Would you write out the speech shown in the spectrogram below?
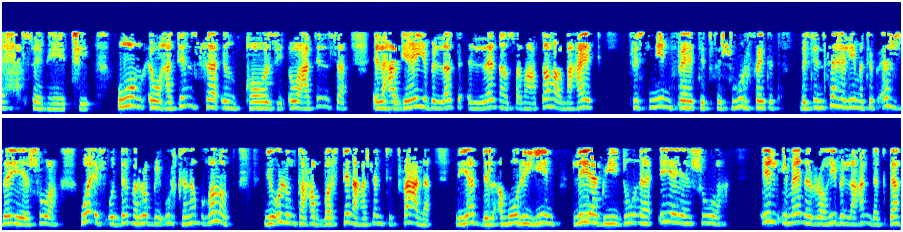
إحساناتي قوم اوعى تنسى إنقاذي اوعى تنسى العجايب اللي, اللي أنا صنعتها معاك في سنين فاتت في شهور فاتت بتنساها ليه؟ ما تبقاش زي يشوع واقف قدام الرب يقول كلام غلط يقول له أنت عبرتنا عشان تدفعنا ليد الأموريين ليبيدونا إيه يا يشوع إيه الإيمان الرهيب اللي عندك ده؟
